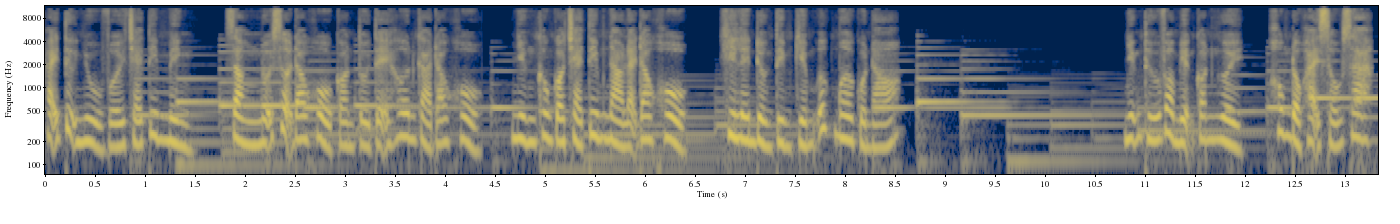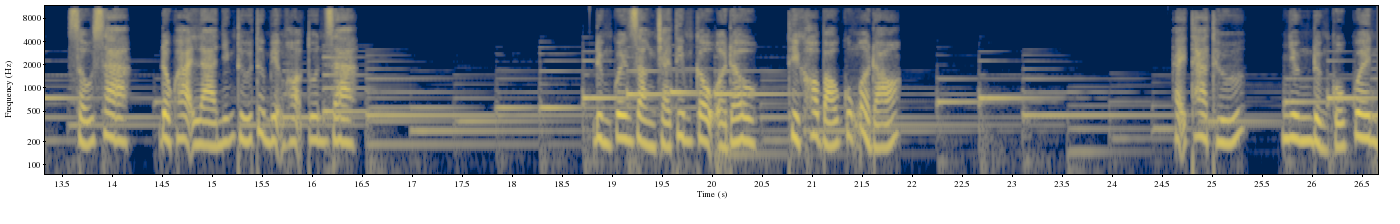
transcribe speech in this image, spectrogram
Hãy tự nhủ với trái tim mình rằng nỗi sợ đau khổ còn tồi tệ hơn cả đau khổ nhưng không có trái tim nào lại đau khổ khi lên đường tìm kiếm ước mơ của nó. Những thứ vào miệng con người không độc hại xấu xa xấu xa, độc hại là những thứ từ miệng họ tuôn ra. Đừng quên rằng trái tim cậu ở đâu thì kho báu cũng ở đó. Hãy tha thứ, nhưng đừng cố quên,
